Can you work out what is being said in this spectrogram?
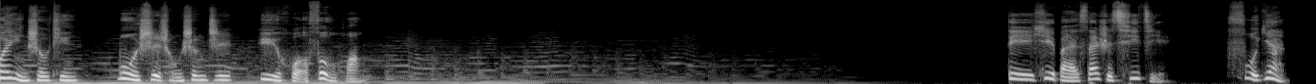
欢迎收听《末世重生之浴火凤凰》第一百三十七集。赴宴，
